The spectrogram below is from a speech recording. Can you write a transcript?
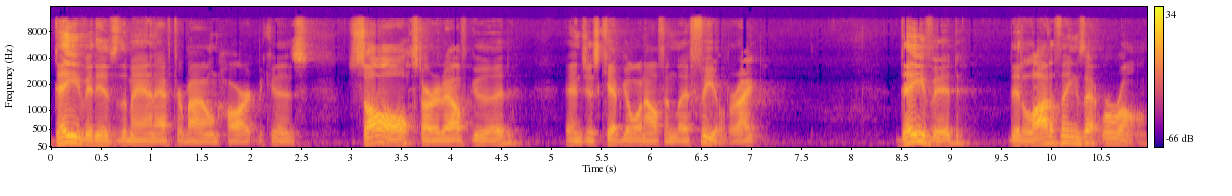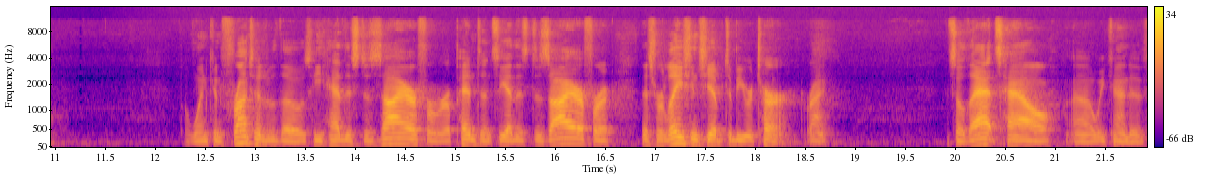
David is the man after my own heart because Saul started off good and just kept going off in left field, right? David did a lot of things that were wrong. But when confronted with those, he had this desire for repentance. He had this desire for this relationship to be returned, right? So that's how uh, we kind of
